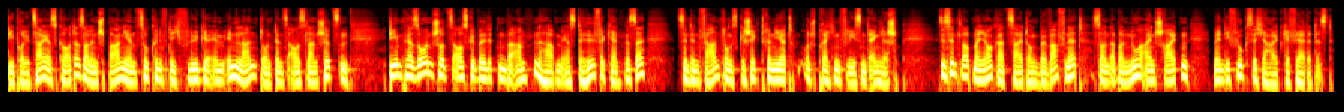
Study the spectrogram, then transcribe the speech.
Die Polizeieskorte soll in Spanien zukünftig Flüge im Inland und ins Ausland schützen. Die im Personenschutz ausgebildeten Beamten haben erste Hilfekenntnisse, sind in Verhandlungsgeschick trainiert und sprechen fließend Englisch. Sie sind laut Mallorca Zeitung bewaffnet, sollen aber nur einschreiten, wenn die Flugsicherheit gefährdet ist.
